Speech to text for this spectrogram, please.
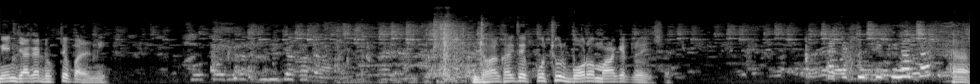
মেন জায়গায় ঢুকতে পারিনি। ঝড়খালিতে প্রচুর বড় মার্কেট রয়েছে। হ্যাঁ।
